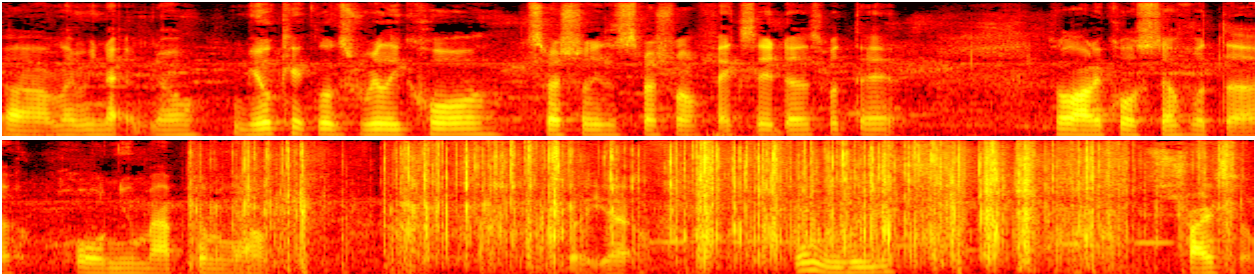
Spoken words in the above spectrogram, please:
uh, let me know. Mule Kick looks really cool, especially the special effects it does with it. There's a lot of cool stuff with the whole new map coming out. But yeah. Anyways, let's try some.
